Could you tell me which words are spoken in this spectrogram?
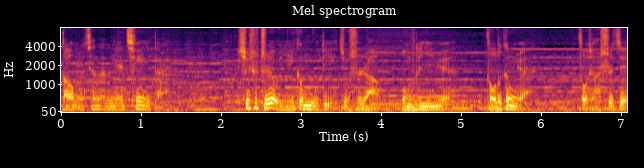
到我们现在的年轻一代，其实只有一个目的，就是让我们的音乐走得更远，走向世界。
